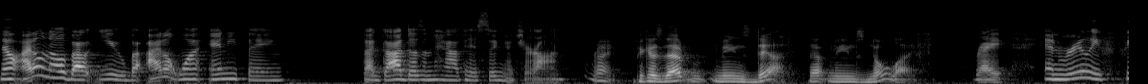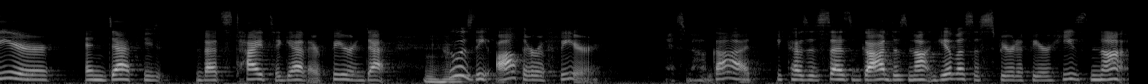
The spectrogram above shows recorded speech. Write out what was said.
Now, I don't know about you, but I don't want anything that God doesn't have his signature on, Right. Because that means death. That means no life. right? And really, fear and death, you, that's tied together fear and death. Mm-hmm. Who is the author of fear? It's not God, because it says God does not give us a spirit of fear. He's not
